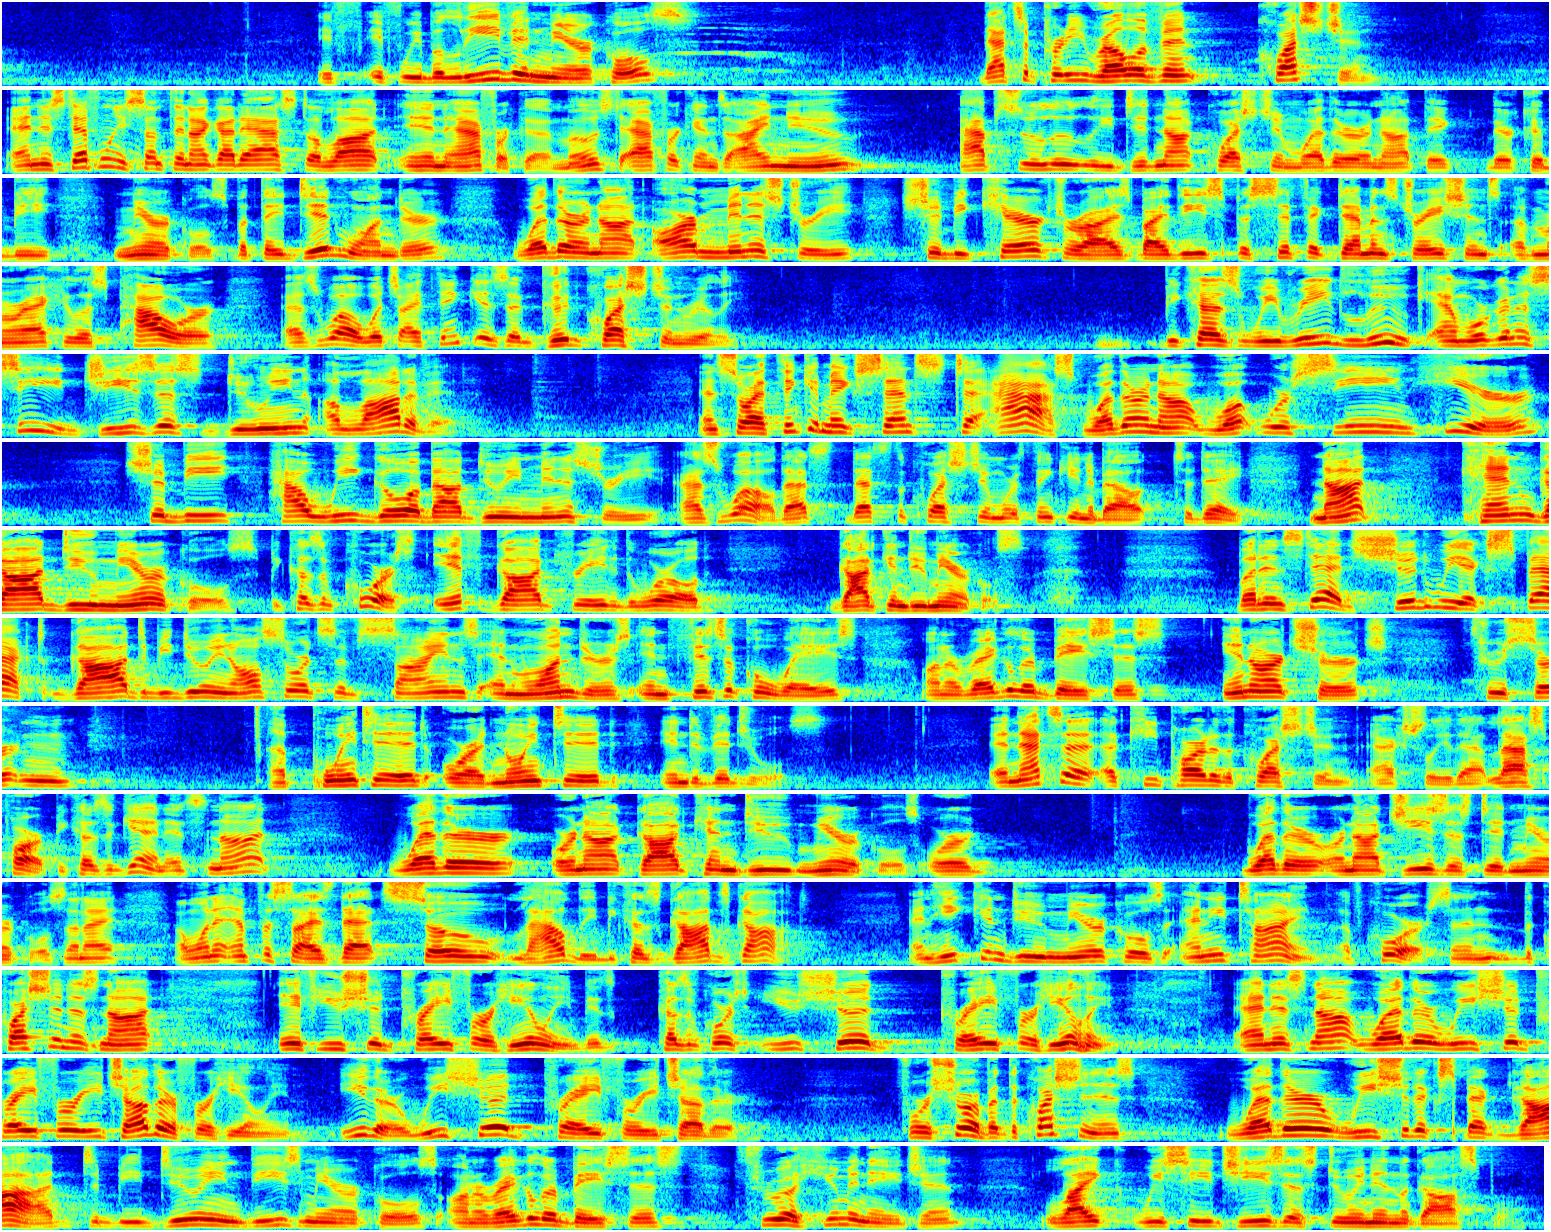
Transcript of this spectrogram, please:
If, if we believe in miracles, that's a pretty relevant question. And it's definitely something I got asked a lot in Africa. Most Africans I knew absolutely did not question whether or not they, there could be miracles, but they did wonder whether or not our ministry should be characterized by these specific demonstrations of miraculous power as well, which I think is a good question, really. Because we read Luke and we're going to see Jesus doing a lot of it. And so I think it makes sense to ask whether or not what we're seeing here should be how we go about doing ministry as well. That's, that's the question we're thinking about today. Not can God do miracles? Because, of course, if God created the world, God can do miracles. But instead, should we expect God to be doing all sorts of signs and wonders in physical ways on a regular basis in our church through certain appointed or anointed individuals? And that's a, a, key part of the question, actually, that last part, because again, it's not whether or not God can do miracles or whether or not Jesus did miracles. And I, I want to emphasize that so loudly because God's God. And He can do miracles anytime, of course. And the question is not if you should pray for healing, because, of course, you should pray for healing. And it's not whether we should pray for each other for healing either. We should pray for each other, for sure. But the question is whether we should expect God to be doing these miracles on a regular basis through a human agent like we see Jesus doing in the gospel?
